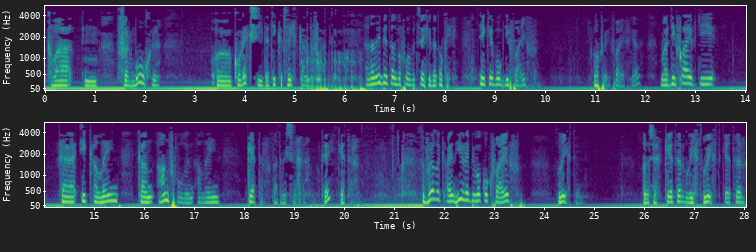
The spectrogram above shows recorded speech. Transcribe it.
qua mm, vermogen, uh, correctie, dat ik het licht kan bevatten. En dan heb je dan bijvoorbeeld zeggen dat, oké, ik heb ook die vijf, ook vijf, ja, maar die vijf die uh, ik alleen kan aanvoelen, alleen ketter, laten we zeggen. Oké, okay? ketter. Welk, en hier hebben we ook, vijf lichten. Laten we zeggen, ketter, licht, licht, ketter,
